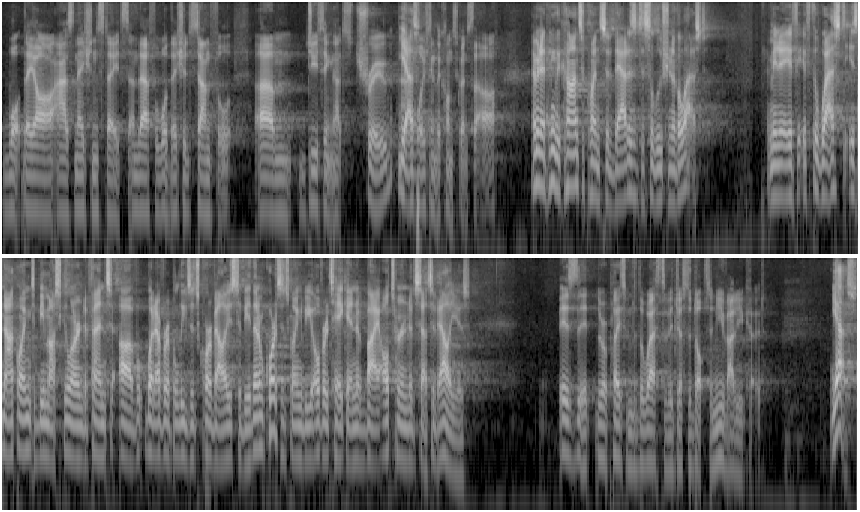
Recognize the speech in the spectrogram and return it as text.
what they are as nation states and therefore what they should stand for. Um, do you think that's true? Yes. What do you think the consequences that are? I mean, I think the consequence of that is dissolution of the West. I mean, if, if the West is not going to be muscular in defense of whatever it believes its core values to be, then of course it's going to be overtaken by alternative sets of values. Is it the replacement of the West if it just adopts a new value code? Yes.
